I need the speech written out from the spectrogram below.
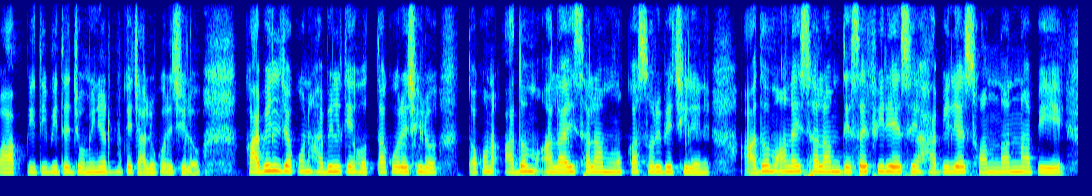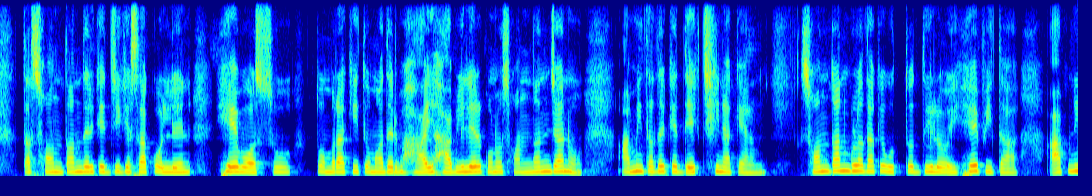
পাপ পৃথিবীতে জমিনের বুকে চালু করেছিল। কাবিল যখন হাবিলকে হত্যা করেছিল, তখন আদম আলাই সালাম মক্কা শরীফে ছিলেন। আদম আলাই সালাম দেশে ফিরে এসে হাবিলের সন্ধান না পেয়ে তার সন্তানদেরকে জিজ্ঞাসা করলেন, হে বৎস তোমরা কি তোমাদের ভাই হাবিলের কোনো সন্ধান জানো? আমি তাদেরকে দেখছি না কেন? সন্তানগুলো তাকে উত্তর দিল, হে পিতা, আপনি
